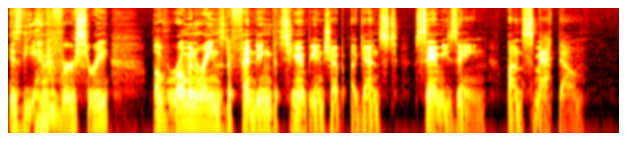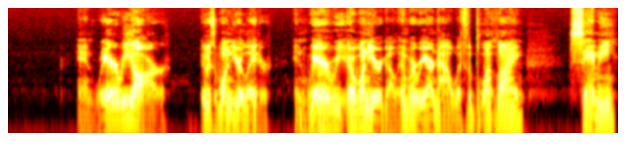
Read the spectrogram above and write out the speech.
is the anniversary of Roman Reigns defending the championship against Sami Zayn on SmackDown. And where we are, it was one year later, and where hmm. we, or one year ago, and where we are now with the bloodline, Sami,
